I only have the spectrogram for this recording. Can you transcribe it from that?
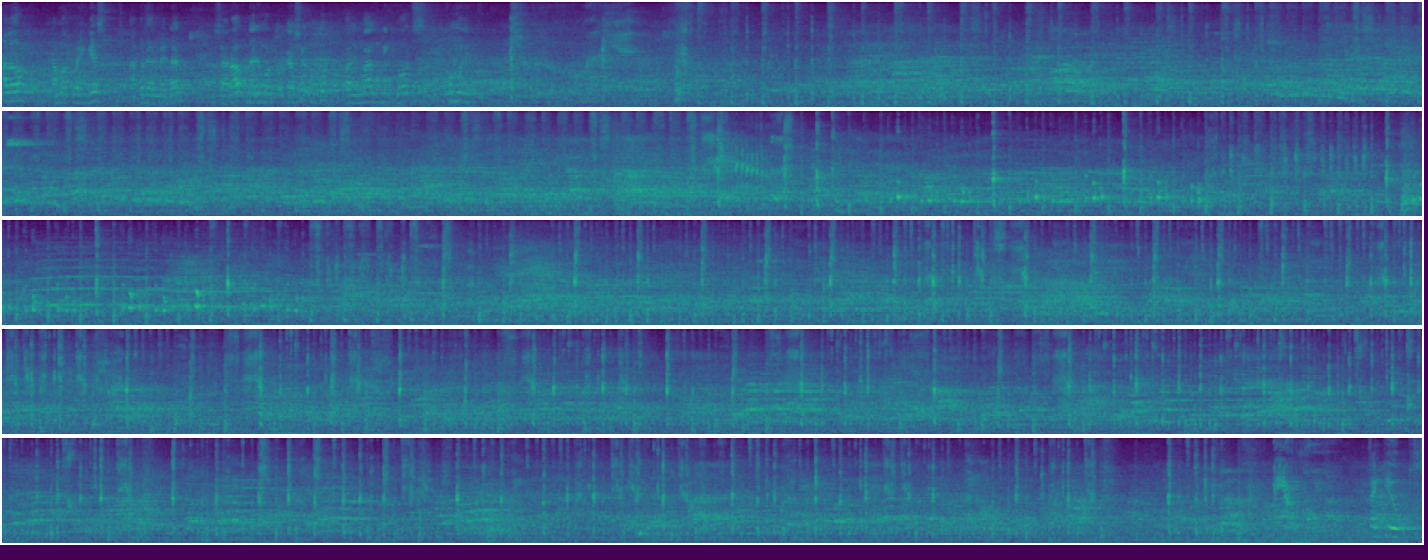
Halo, nama aku Engges, aku dari Medan. Syarat dari Mall Percussion untuk Paliman Big Boats Community. Thank you.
